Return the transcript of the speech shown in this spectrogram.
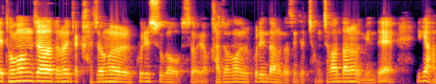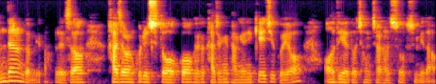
예, 도망자들은 이제 가정을 꾸릴 수가 없어요. 가정을 꾸린다는 것은 이제 정착한다는 의미인데 이게 안 되는 겁니다. 그래서 가정을 꾸릴 수도 없고 그래서 가정이 당연히 깨지고요. 어디에도 정착할 수 없습니다.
